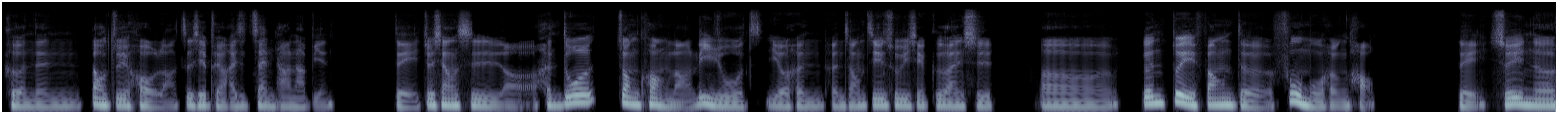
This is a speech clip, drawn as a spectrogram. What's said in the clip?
可能到最后啦，这些朋友还是站他那边。对，就像是呃很多状况啦，例如我有很很常接触一些个案是，呃跟对方的父母很好，对，所以呢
